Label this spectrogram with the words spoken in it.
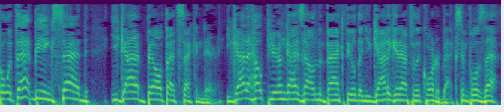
But with that being said, you got to build that secondary. You got to help your young guys out in the backfield and you got to get after the quarterback. Simple as that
